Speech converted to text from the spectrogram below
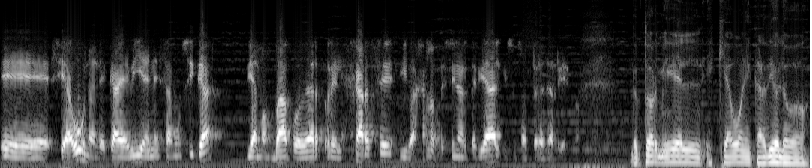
eh, si a uno le cae bien esa música, digamos, va a poder relajarse y bajar la presión arterial y sus factores de riesgo. Doctor Miguel Esquiabone, cardiólogo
